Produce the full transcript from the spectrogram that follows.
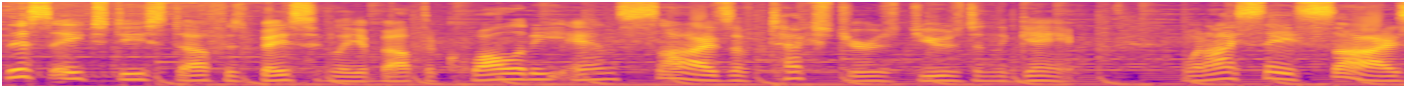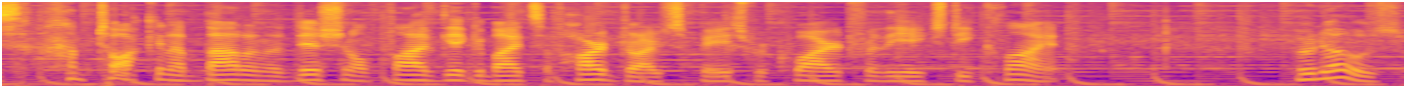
This HD stuff is basically about the quality and size of textures used in the game. When I say size, I'm talking about an additional 5 gigabytes of hard drive space required for the HD client. Who knows?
